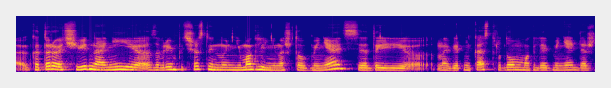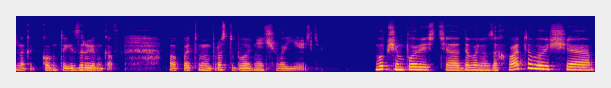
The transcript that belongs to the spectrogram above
Э, которые, очевидно, они за время путешествий ну, не могли ни на что обменять, да и э, наверняка с трудом могли обменять даже на каком-то из рынков. Поэтому просто было нечего есть. В общем, повесть э, довольно захватывающая,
